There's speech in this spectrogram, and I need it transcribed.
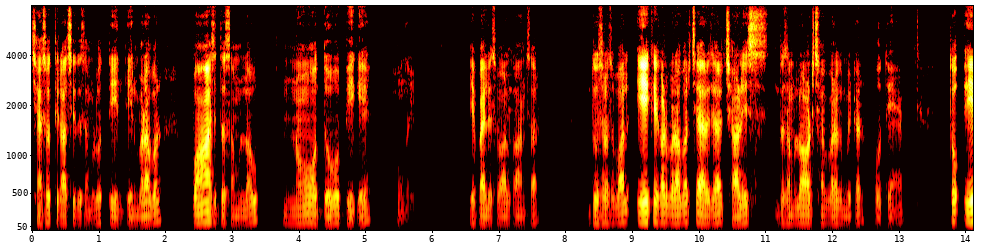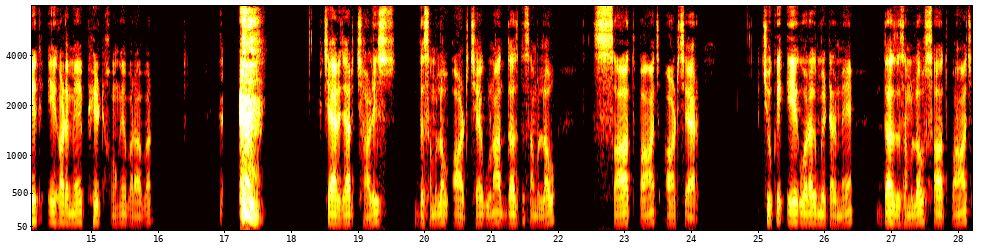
छः सौ तिरासी दशमलव तीन तीन बराबर पाँच दशमलव नौ दो बीघे होंगे। ये पहले सवाल का आंसर। दूसरा सवाल, एक एकड़ बराबर चार हज़ार चालीस दशमलव आठ छः वर्ग मीटर होते हैं। तो एक एकड़ में फिट होंगे बराबर चार हज़ार चालीस दशमलव आठ छः गुणा दस दशमलव सात पाँच आठ चार। चूँकि एक वर्ग मीटर में दस दशमलव सात पाँच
